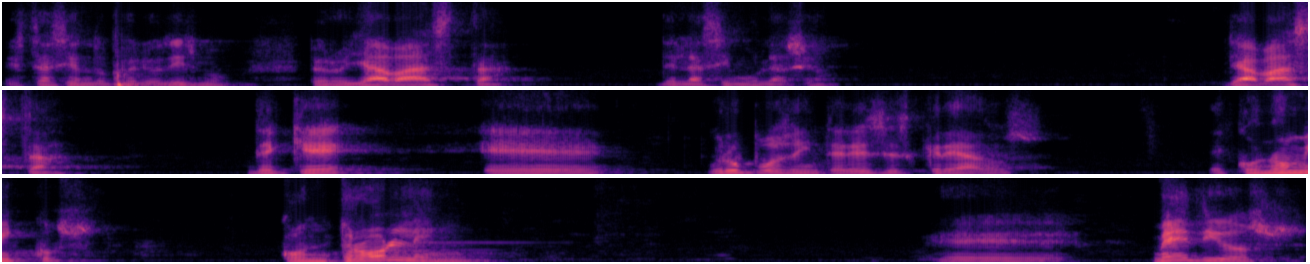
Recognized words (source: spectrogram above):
está haciendo periodismo, pero ya basta de la simulación, ya basta de que eh, grupos de intereses creados, económicos, controlen eh, medios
